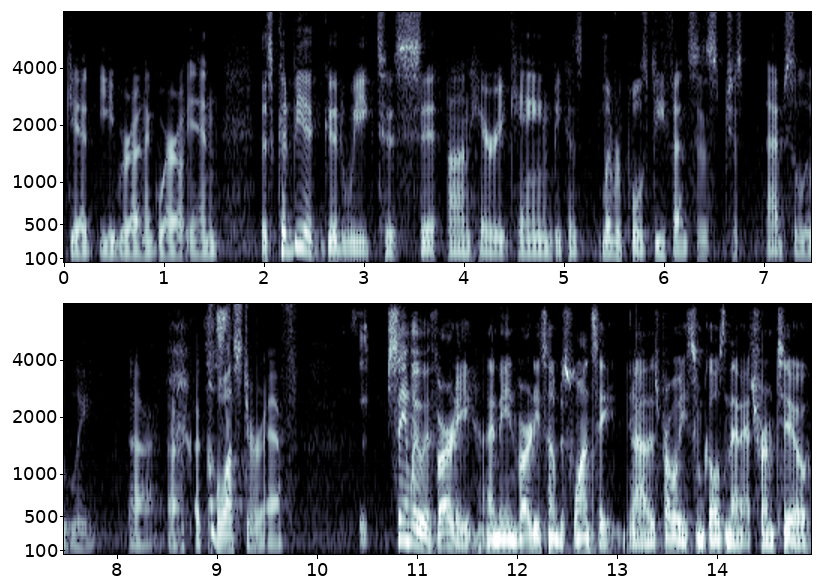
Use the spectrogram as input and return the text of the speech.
get Ibra and Aguero in. This could be a good week to sit on Harry Kane because Liverpool's defense is just absolutely uh, a, a cluster F. Same way with Vardy. I mean, Vardy's home to Swansea. Yeah. Uh, there's probably some goals in that match for him too.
